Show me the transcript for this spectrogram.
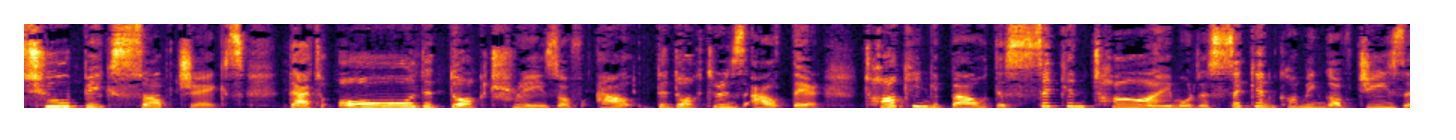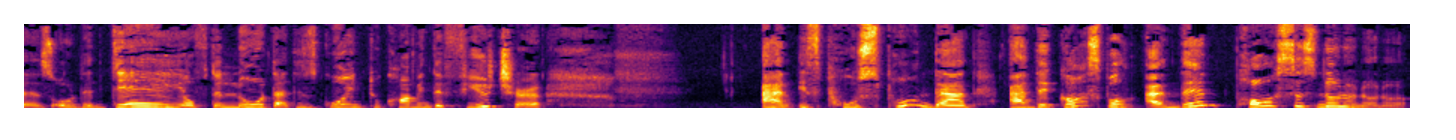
Two big subjects that all the doctrines of out the doctrines out there talking about the second time or the second coming of Jesus or the day of the Lord that is going to come in the future and it's postponed that and the gospel and then paul says no no no no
